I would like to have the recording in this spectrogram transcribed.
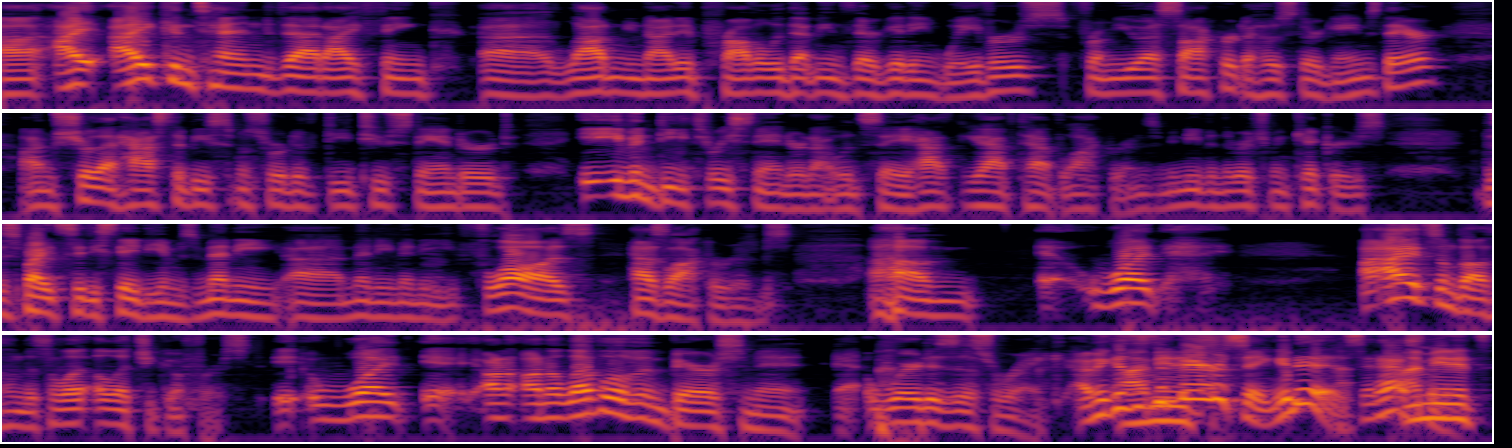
Uh, I I contend that I think uh, Loudoun United probably that means they're getting waivers from U.S. Soccer to host their games there. I'm sure that has to be some sort of D2 standard, even D3 standard. I would say ha- you have to have locker rooms. I mean, even the Richmond Kickers, despite City Stadium's many uh, many many flaws, has locker rooms. Um, what I have some thoughts on this. I'll let, I'll let you go first. It- what on, on a level of embarrassment, where does this rank? I mean, because I it's mean, it's- embarrassing. it is. It has. I to mean, it's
